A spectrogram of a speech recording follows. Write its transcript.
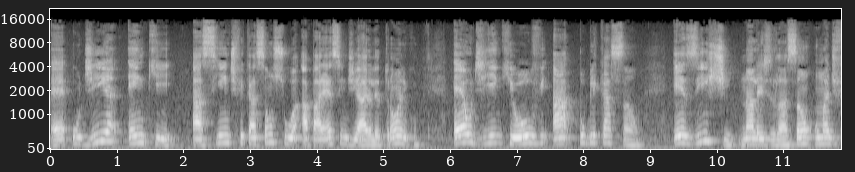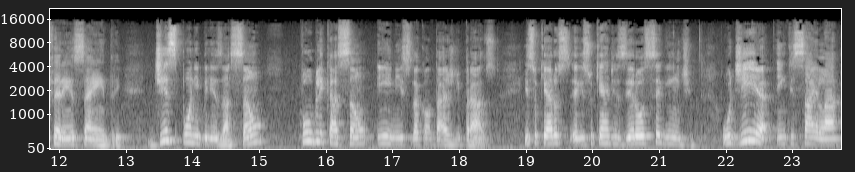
é o dia em que a cientificação sua aparece em diário eletrônico é o dia em que houve a publicação. Existe na legislação uma diferença entre disponibilização, publicação e início da contagem de prazo. Isso quer, isso quer dizer o seguinte: o dia em que sai lá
